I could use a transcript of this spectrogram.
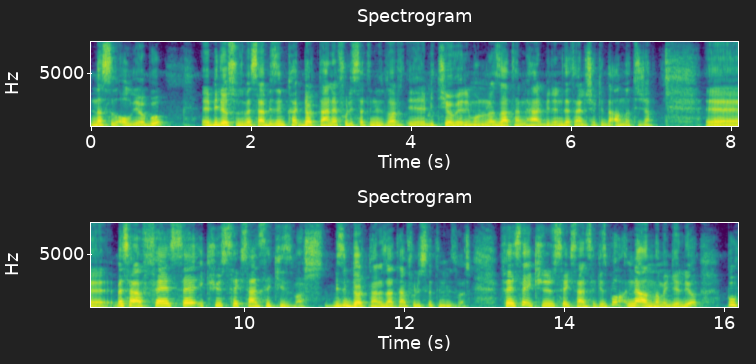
Nasıl oluyor bu? E, biliyorsunuz mesela bizim 4 tane folistatinimiz var. E, bir tiyo vereyim onunla. Zaten her birini detaylı şekilde anlatacağım. E, mesela FS 288 var. Bizim 4 tane zaten folistatinimiz var. FS 288 bu ne anlama geliyor? Bu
